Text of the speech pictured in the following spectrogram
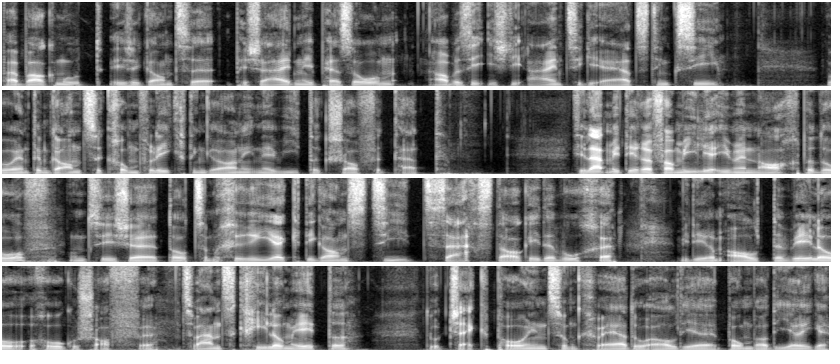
Frau Bagmut ist eine ganz bescheidene Person, aber sie ist die einzige Ärztin gewesen, die während dem ganzen Konflikt in Granit nicht weitergeschafft hat. Sie lebt mit ihrer Familie in einem Nachbardorf und sie ist äh, trotz dem Krieg die ganze Zeit, sechs Tage in der Woche, mit ihrem alten Velo arbeiten. 20 Kilometer durch Checkpoints und quer durch all die Bombardierungen.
